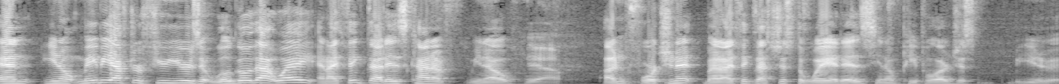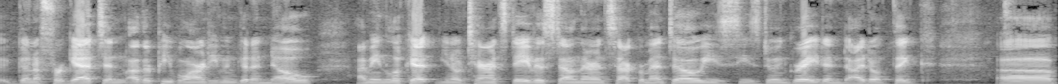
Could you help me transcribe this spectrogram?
And you know maybe after a few years it will go that way. And I think that is kind of you know Yeah. unfortunate, but I think that's just the way it is. You know, people are just you know, gonna forget, and other people aren't even gonna know. I mean, look at you know Terence Davis down there in Sacramento. He's he's doing great, and I don't think. Uh,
